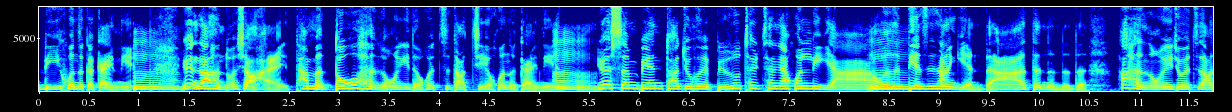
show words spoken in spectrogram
离婚这个概念。嗯，因为你知道很多小孩，他们都很容易的会知道结婚的概念。嗯，因为身边他就会，比如说他去参加婚礼呀、啊，嗯、或者是电视上演的啊，等等等等，他很容易就会知道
